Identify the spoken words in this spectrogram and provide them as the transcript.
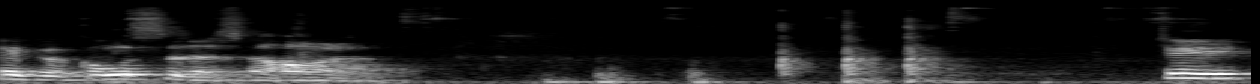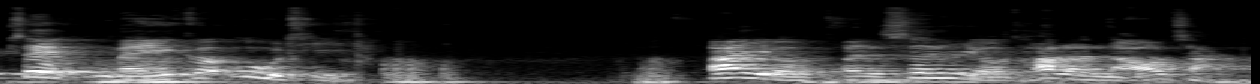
这个公式的时候呢，对于这每一个物体，它有本身有它的脑场，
